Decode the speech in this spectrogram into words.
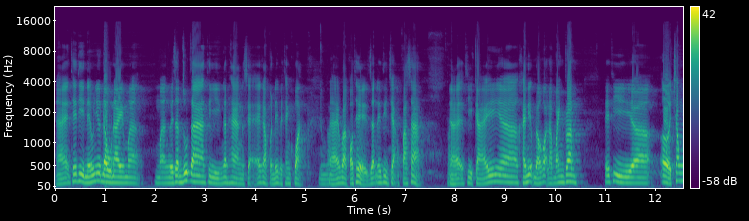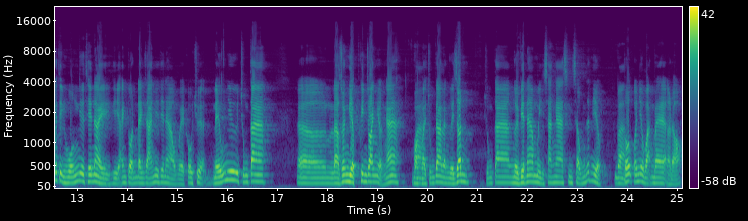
Đấy, thế thì nếu như đầu này mà mà người dân rút ra thì ngân hàng sẽ gặp vấn đề về thanh khoản đấy và có thể dẫn đến tình trạng phá sản vâng. đấy, thì cái ờ, khái niệm đó gọi là bank run thế thì ờ, ở trong cái tình huống như thế này thì anh Tuấn đánh giá như thế nào về câu chuyện nếu như chúng ta uh, là doanh nghiệp kinh doanh ở Nga hoặc vâng. là chúng ta là người dân chúng ta người Việt Nam mình sang Nga sinh sống rất nhiều vâng. tôi có nhiều bạn bè ở đó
